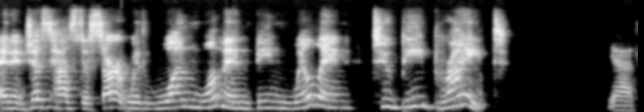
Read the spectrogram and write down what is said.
And it just has to start with one woman being willing to be bright. Yes.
